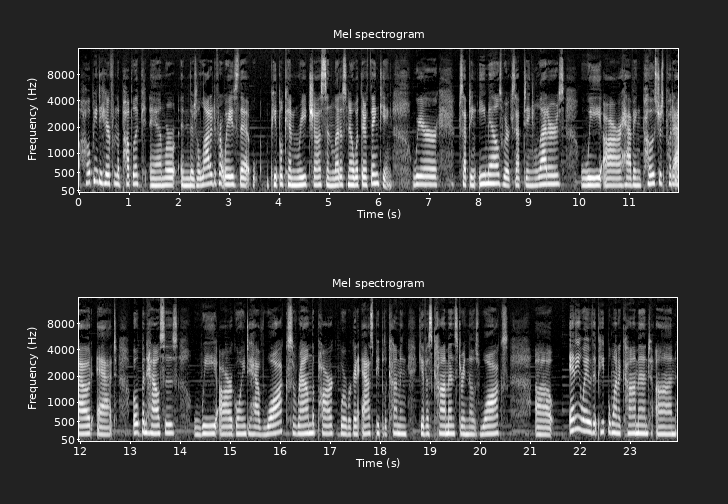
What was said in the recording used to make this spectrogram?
hoping to hear from the public and we're and there's a lot of different ways that people can reach us and let us know what they're thinking. We're accepting emails, we're accepting letters, we are having posters put out at open houses. We are going to have walks around the park where we're going to ask people to come and give us comments during those walks. Uh, any way that people want to comment on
